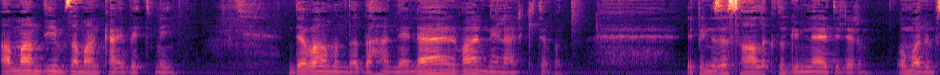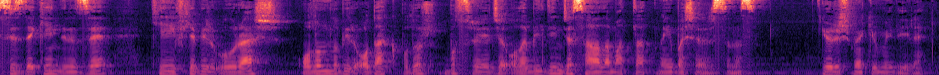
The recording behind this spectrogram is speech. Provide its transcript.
aman diyeyim zaman kaybetmeyin. Devamında daha neler var neler kitabın. Hepinize sağlıklı günler dilerim. Umarım siz de kendinize keyifli bir uğraş, olumlu bir odak bulur. Bu süreci olabildiğince sağlam atlatmayı başarırsınız. Görüşmek ümidiyle.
